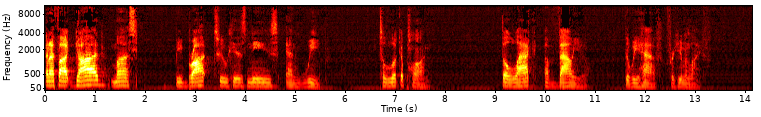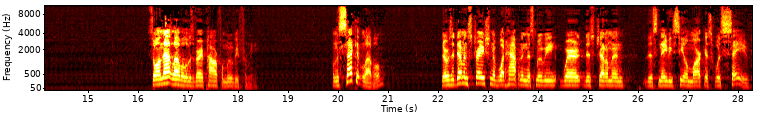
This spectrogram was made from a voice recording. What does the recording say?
And I thought, God must be brought to his knees and weep to look upon the lack of value that we have for human life. So, on that level, it was a very powerful movie for me. On the second level, there was a demonstration of what happened in this movie where this gentleman, this Navy SEAL Marcus, was saved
